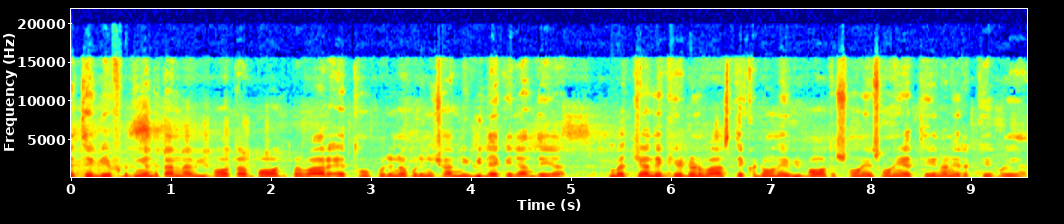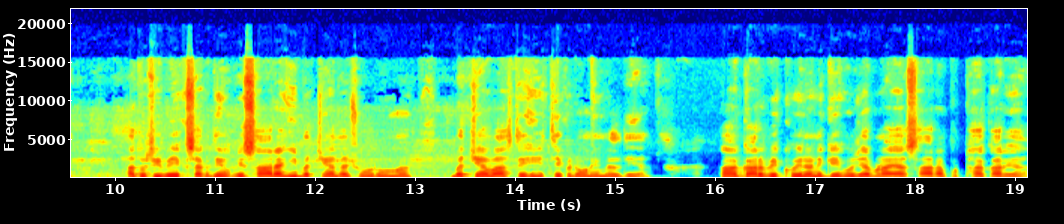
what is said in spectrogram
ਇੱਥੇ ਗਿਫਟ ਦੀਆਂ ਦੁਕਾਨਾਂ ਵੀ ਬਹੁਤ ਆ, ਬਹੁਤ ਪਰਿਵਾਰ ਇੱਥੋਂ ਕੁਝ ਨਾ ਕੁਝ ਨਿਸ਼ਾਨੀ ਵੀ ਲੈ ਕੇ ਜਾਂਦੇ ਆ। ਬੱਚਿਆਂ ਦੇ ਖੇਡਣ ਵਾਸਤੇ ਖਿਡੌਣੇ ਵੀ ਬਹੁਤ ਸੋਹਣੇ ਸੋਹਣੇ ਇੱਥੇ ਇਹਨਾਂ ਨੇ ਰੱਖੇ ਹੋਏ ਆ। ਆ ਤੁਸੀਂ ਵੇਖ ਸਕਦੇ ਹੋ, ਇਹ ਸਾਰਾ ਹੀ ਬੱਚਿਆਂ ਦਾ ਸ਼ੋਰੂਮ ਆ ਬੱਚਿਆਂ ਵਾਸਤੇ ਹੀ ਇੱਥੇ ਖਿਡੌਣੇ ਮਿਲਦੇ ਆ। ਆਹ ਘਰ ਵੇਖੋ, ਇਹਨਾਂ ਨੇ ਕਿਹੋ ਜਿਹਾ ਬਣਾਇਆ, ਸਾਰਾ ਪੁੱਠਾ ਘਰ ਆ।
